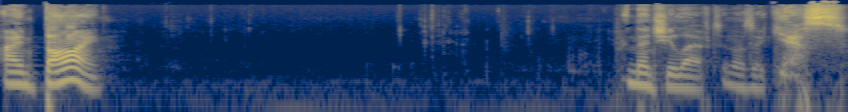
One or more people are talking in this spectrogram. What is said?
I'm fine. And then she left, and I was like, yes.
